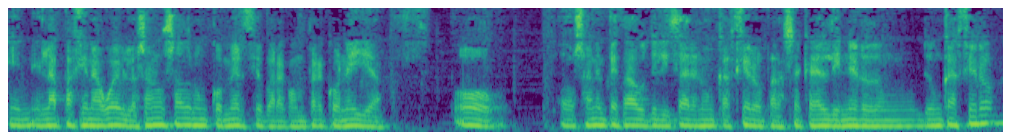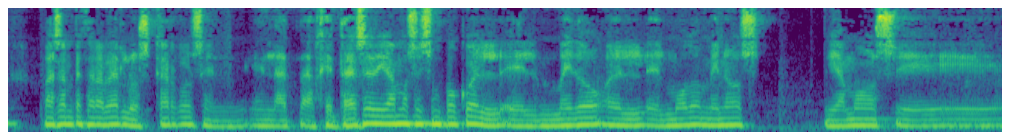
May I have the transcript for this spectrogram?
en, la página web los han usado en un comercio para comprar con ella o os han empezado a utilizar en un cajero para sacar el dinero de un, de un cajero, vas a empezar a ver los cargos en, en la tarjeta. Ese, digamos, es un poco el, el, medo, el modo menos, digamos, eh,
